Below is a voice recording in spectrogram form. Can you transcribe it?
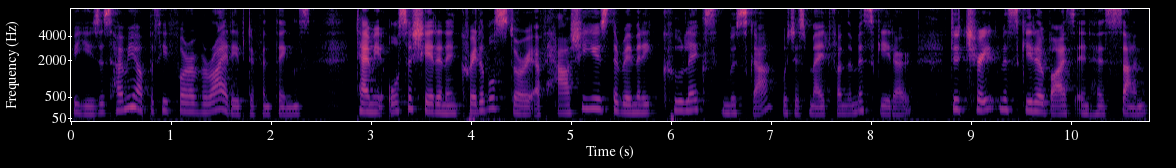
who uses homeopathy for a variety of different things. Tammy also shared an incredible story of how she used the remedy Culex musca, which is made from the mosquito, to treat mosquito bites in her son.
